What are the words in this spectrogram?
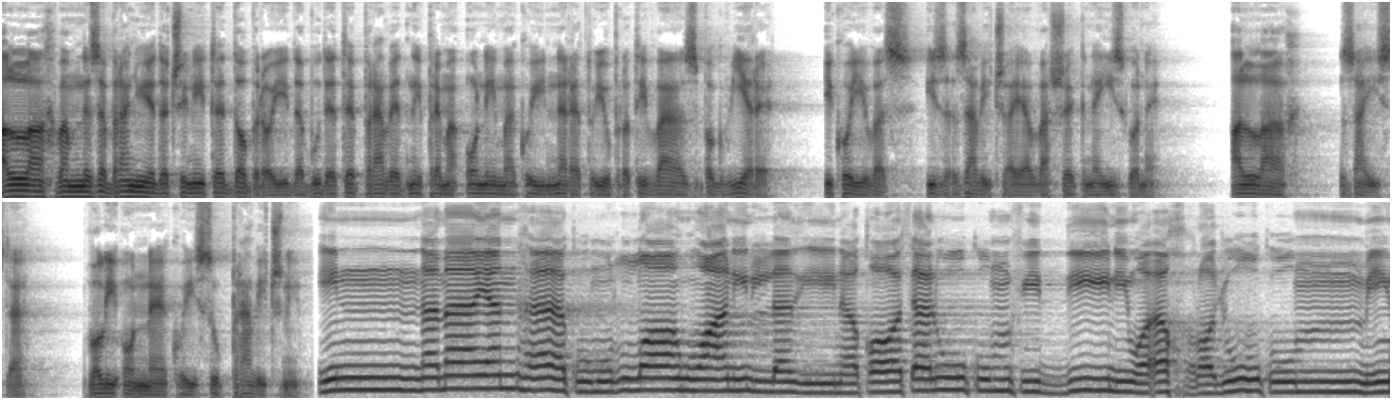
Allah vam ne zabranjuje da činite dobro i da budete pravedni prema onima koji ne ratuju protiv vas zbog vjere i koji vas iz zavičaja vašeg ne izgone. Allah zaista voli one koji su pravični. إنما ينهاكم الله عن الذين قاتلوكم في الدين وأخرجوكم من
